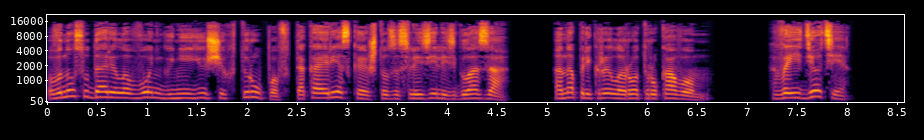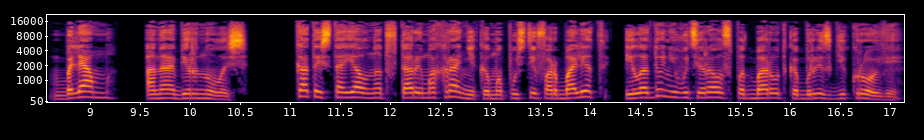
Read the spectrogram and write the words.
В нос ударила вонь гниющих трупов, такая резкая, что заслезились глаза. Она прикрыла рот рукавом. «Вы идете?» «Блям!» Она обернулась. Катай стоял над вторым охранником, опустив арбалет, и ладонью вытирал с подбородка брызги крови.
